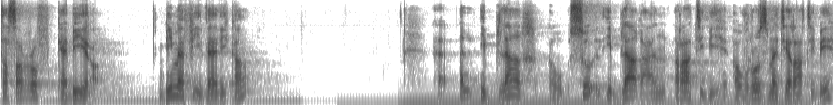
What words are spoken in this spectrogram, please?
تصرف كبيرة بما في ذلك الإبلاغ أو سوء الإبلاغ عن راتبه أو رزمة راتبه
